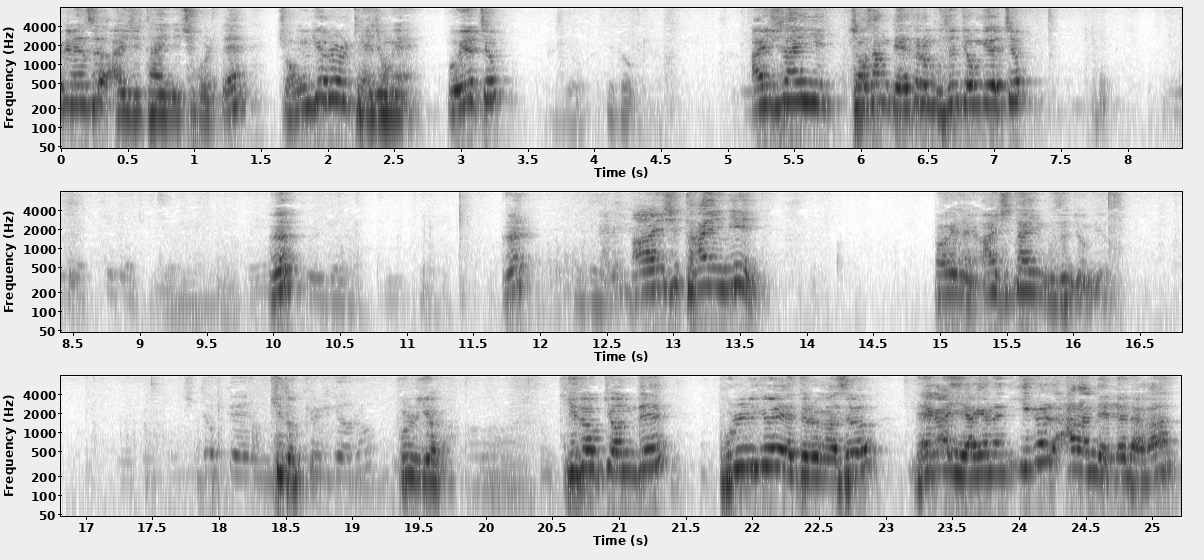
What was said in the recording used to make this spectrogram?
그러면서 아인슈타인이 죽을 때 종교를 개종해. 뭐였죠? 아인슈타인이 조상 대대로 무슨 종교였죠? 응? 응? 아인슈타인이 박 회장님, 아인슈타인이 무슨 종교? 기독교. 불교로 불교로. 기독교인데 불교에 들어가서 내가 이야기하는 이걸 알아내려다가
